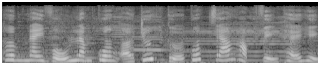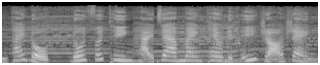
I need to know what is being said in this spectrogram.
Hôm nay Vũ Lâm quân ở trước cửa quốc giáo học viện thể hiện thái độ Đối với thiên hải gia mang theo địch ý rõ ràng.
